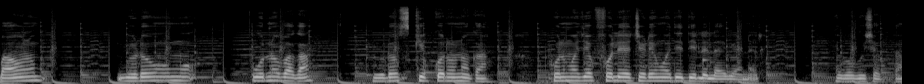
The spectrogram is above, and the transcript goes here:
भावनं व्हिडिओ पूर्ण बघा. व्हिडिओ स्किप करू नका. फुल म्हणजे फुल एच डीमध्ये दिलेला आहे बॅनर हे बघू शकता.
